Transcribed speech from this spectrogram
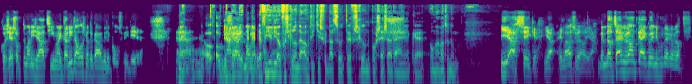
procesoptimalisatie, maar je kan niet alles met elkaar willen consolideren. Nee. Uh, ook, de ja, voor jullie ook verschillende autootjes voor dat soort uh, verschillende processen uiteindelijk, uh, om maar wat te noemen. Ja, zeker. Ja, helaas wel. Ja. En dat zijn we wel aan het kijken in hoeverre we dat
